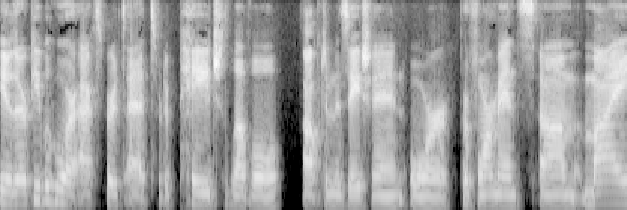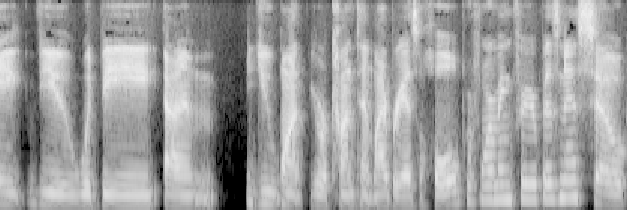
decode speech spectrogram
you know, there are people who are experts at sort of page level optimization or performance. Um, my view would be um, you want your content library as a whole performing for your business. So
